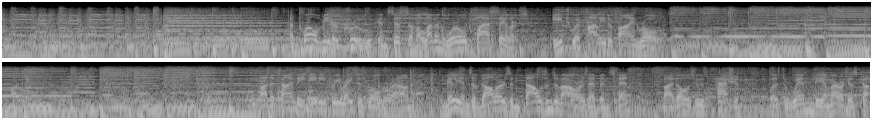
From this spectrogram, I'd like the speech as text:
A 12-meter crew consists of 11 world-class sailors, each with highly defined roles. By the time the 83 races rolled around, millions of dollars and thousands of hours had been spent by those whose passion was to win the America's Cup.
